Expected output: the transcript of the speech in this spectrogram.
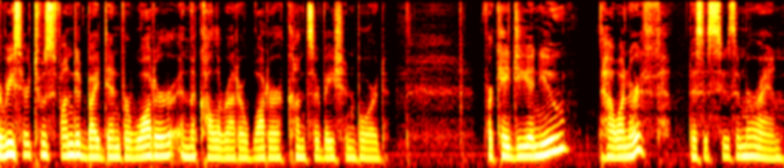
The research was funded by Denver Water and the Colorado Water Conservation Board. For KGNU, How on Earth? This is Susan Moran.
